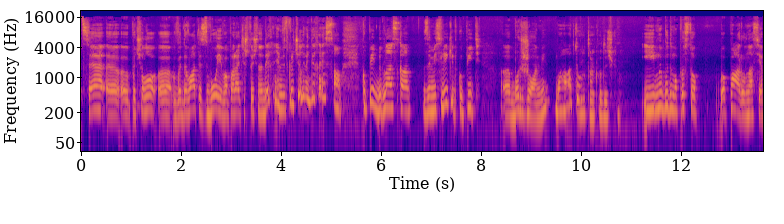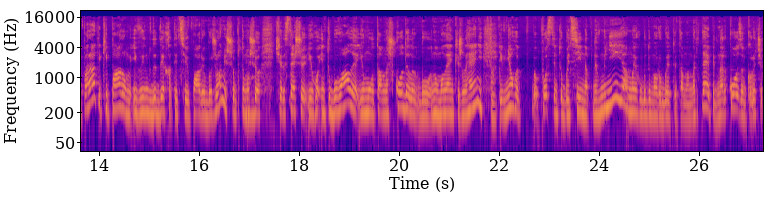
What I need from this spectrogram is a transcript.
це е, е, почало е, видавати збої в апараті штучного дихання. Відключили, він дихає сам. Купіть, будь ласка, замість ліків, купіть е, боржомі багато. Ну так, водичка. І ми будемо просто пару. У нас є апарат, який паром, і він буде дихати цією парою божомі, щоб тому, що через те, що його інтубували, йому там нашкодили, бо ну маленькі ж легені, і в нього постінтубаційна пневмонія. Ми його будемо робити там МРТ під наркозом. Коротше,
